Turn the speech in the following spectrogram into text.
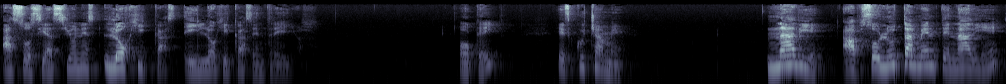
asociaciones lógicas e ilógicas entre ellos. ¿Ok? Escúchame. Nadie, absolutamente nadie,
